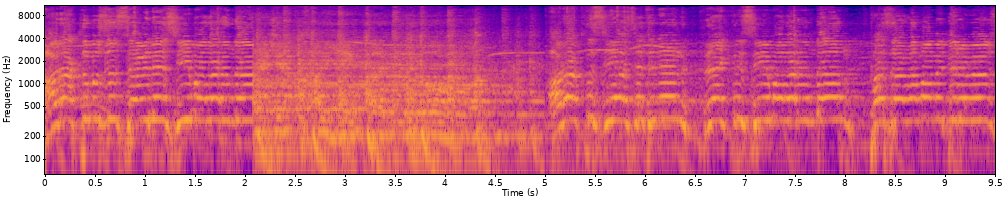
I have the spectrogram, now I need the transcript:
Araklımızın sevilen simalarından Araklı siyasetinin renkli simalarından pazarlama müdürümüz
